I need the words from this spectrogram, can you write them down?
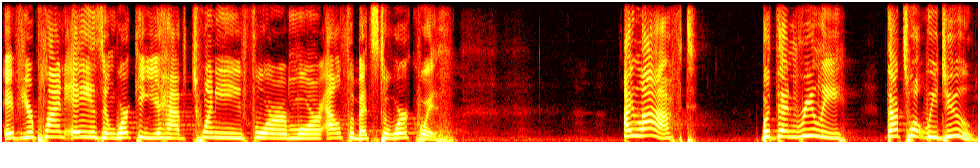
if your plan A isn't working, you have 24 more alphabets to work with. I laughed, but then really, that's what we do.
